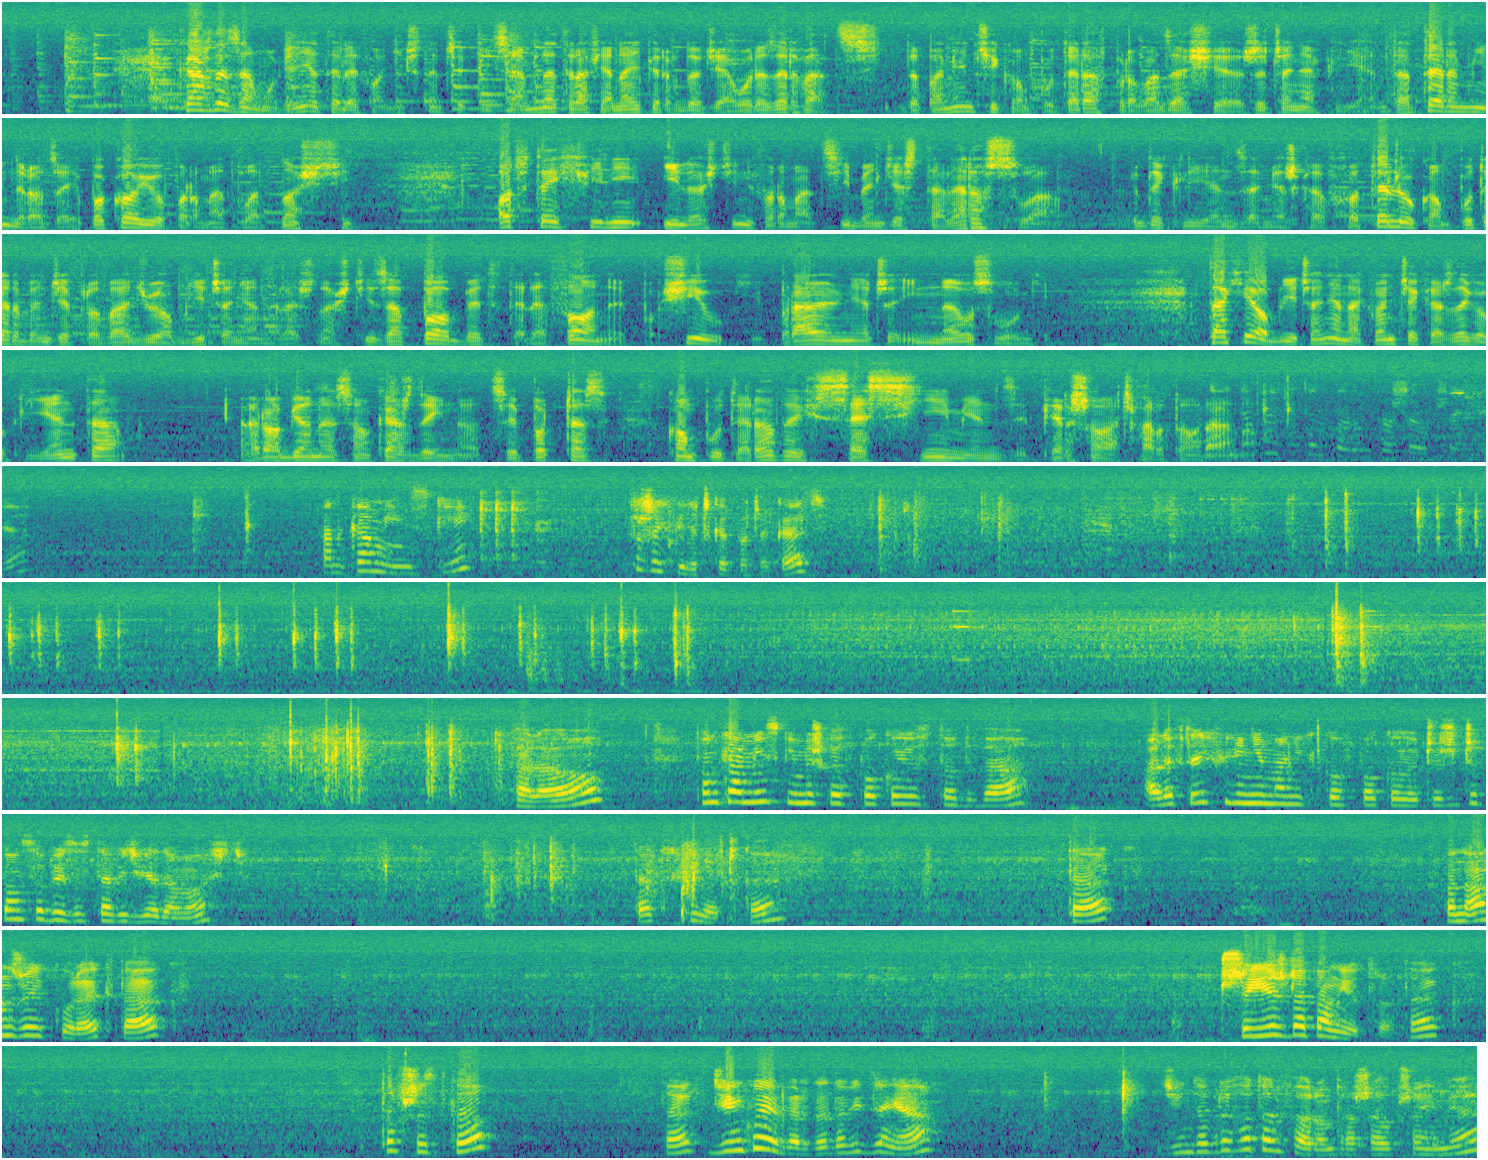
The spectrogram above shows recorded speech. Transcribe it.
Każde zamówienie telefoniczne czy pisemne trafia najpierw do działu rezerwacji. Do pamięci komputera wprowadza się życzenia klienta, termin, rodzaj pokoju, format płatności. Od tej chwili ilość informacji będzie stale rosła. Gdy klient zamieszka w hotelu, komputer będzie prowadził obliczenia należności za pobyt, telefony, posiłki, pralnie czy inne usługi. Takie obliczenia na koncie każdego klienta robione są każdej nocy podczas komputerowych sesji między pierwszą a czwartą rano. Proszę. Pan Kamiński? Proszę chwileczkę poczekać. Halo? Pan Kamiński mieszka w pokoju 102, ale w tej chwili nie ma nikogo w pokoju. Czy życzy pan sobie zostawić wiadomość? Tak, chwileczkę. Tak? Pan Andrzej Kurek, tak? Przyjeżdża pan jutro, tak? To wszystko? Tak? Dziękuję bardzo, do widzenia. Dzień dobry, Hotel Forum, proszę uprzejmie.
